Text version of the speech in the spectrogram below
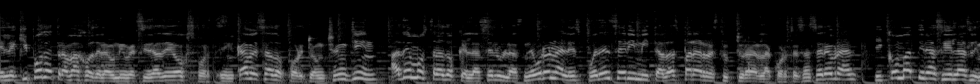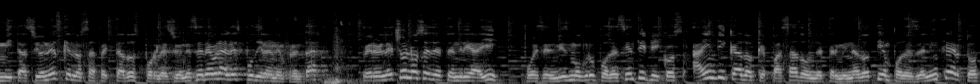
El equipo de trabajo de la Universidad de Oxford, encabezado por Jong Cheng Jin, ha demostrado que las células neuronales pueden ser imitadas para reestructurar la corteza cerebral y combatir así las limitaciones que los afectados por lesiones cerebrales pudieran enfrentar. Pero el hecho no se detendría ahí, pues el mismo grupo de científicos ha indicado que pasado un determinado tiempo desde el injerto,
